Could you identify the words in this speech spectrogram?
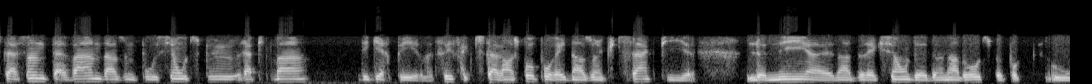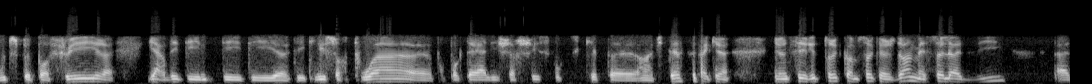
stationnes ta vanne dans une position où tu peux rapidement déguerpir. Là, fait que tu t'arranges pas pour être dans un cul-de-sac puis euh, le nez euh, dans la direction d'un endroit où tu peux pas où tu peux pas fuir, garder tes, tes, tes, euh, tes clés sur toi pour pas que tu ailles aller chercher s'il faut que tu quittes en vitesse. Fait que il y a une série de trucs comme ça que je donne, mais cela dit, euh,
